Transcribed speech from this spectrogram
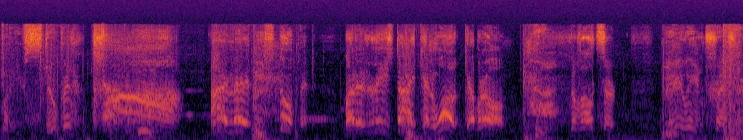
What are you, stupid? Treasure,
